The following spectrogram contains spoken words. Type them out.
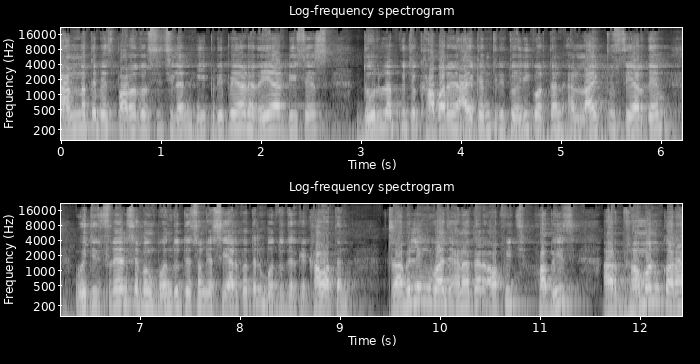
রান্নাতে বেশ পারদর্শী ছিলেন। হি প্রিপেয়ার্ড রেয়ার ডিশেস, দুর্লভ কিছু খাবারের আইটেম তিনি তৈরি করতেন। And like to share them with his friends এবং বন্ধুদের সঙ্গে শেয়ার করতেন, বন্ধুদেরকে খাওয়াতেন। Travelling was another of his hobbies আর ভ্রমণ করা,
